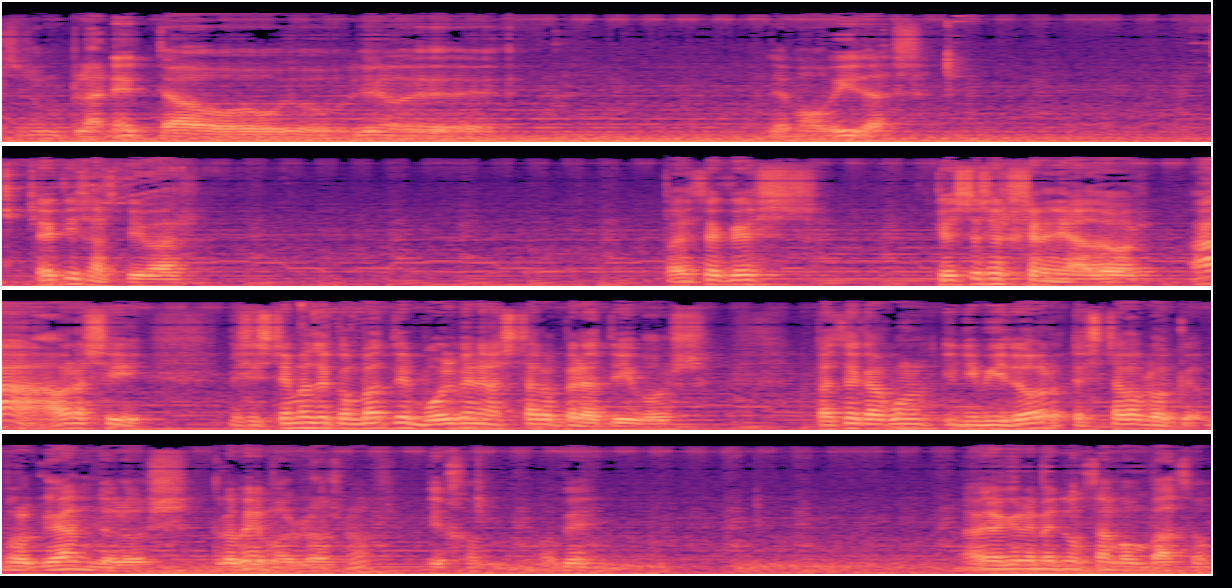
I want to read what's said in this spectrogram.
Es un planeta o, lleno de, de, movidas. X activar. Parece que es que este es el generador. Ah, ahora sí. Mis sistemas de combate vuelven a estar operativos. Parece que algún inhibidor estaba bloqueándolos. Probémoslos, ¿no? Dijo. Ok. A ver que le meto un zambombazo.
